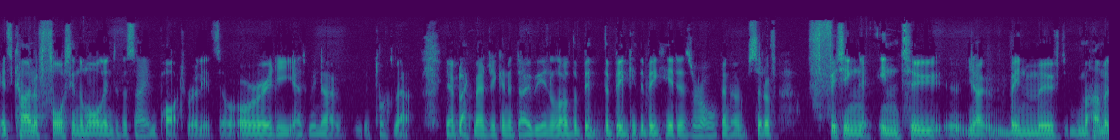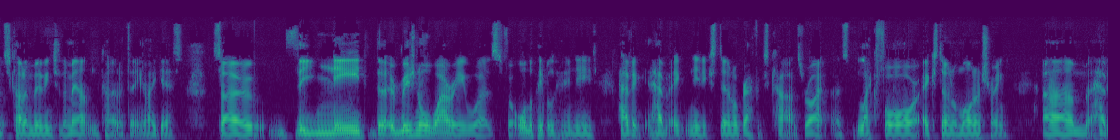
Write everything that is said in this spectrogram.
It's kind of forcing them all into the same pot. Really, it's already, as we know, we talked about, you know, Blackmagic and Adobe, and a lot of the big, the big, the big hitters are all going to sort of fitting into, you know, being moved. Muhammad's kind of moving to the mountain kind of thing, I guess. So the need, the original worry was for all the people who need have have need external graphics cards, right? It's like for external monitoring, um, have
